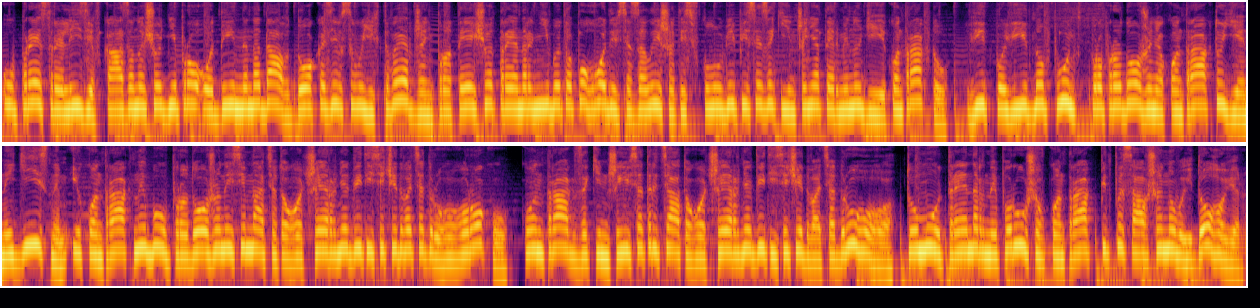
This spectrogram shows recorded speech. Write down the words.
У прес-релізі вказано, що Дніпро 1 не надав доказів своїх тверджень про те, що тренер нібито погодився залишитись в клубі після закінчення терміну дії контракту. Відповідно, пункт про продовження контракту є недійсним, і контракт не був продовжений 17 червня 2022 року. Контракт закінчився 30 червня 2022, тому тренер не порушив контракт, підписавши новий договір.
